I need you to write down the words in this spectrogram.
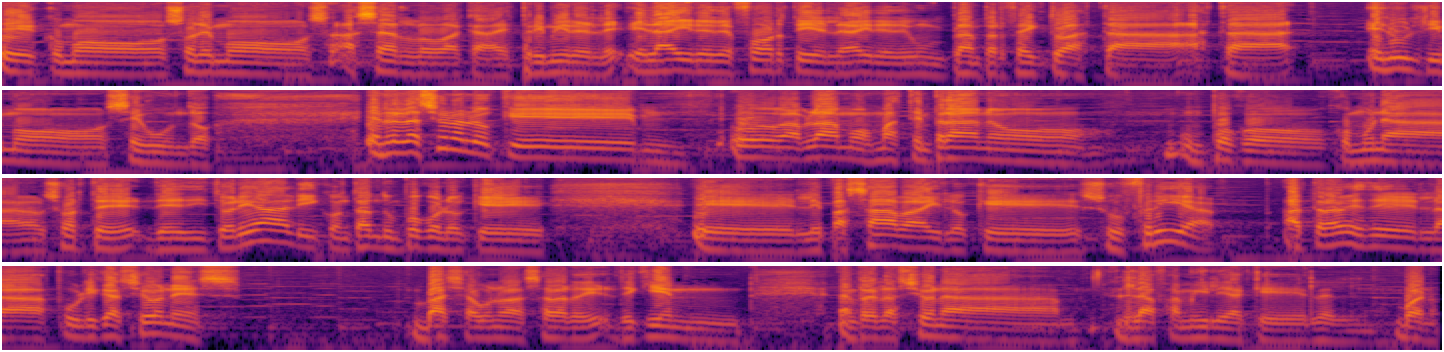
eh, como solemos hacerlo acá, exprimir el, el aire de Forti, el aire de un plan perfecto hasta, hasta el último segundo. En relación a lo que mm, hablábamos más temprano, un poco como una suerte de editorial y contando un poco lo que eh, le pasaba y lo que sufría a través de las publicaciones vaya uno a saber de, de, quién en relación a la familia que bueno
